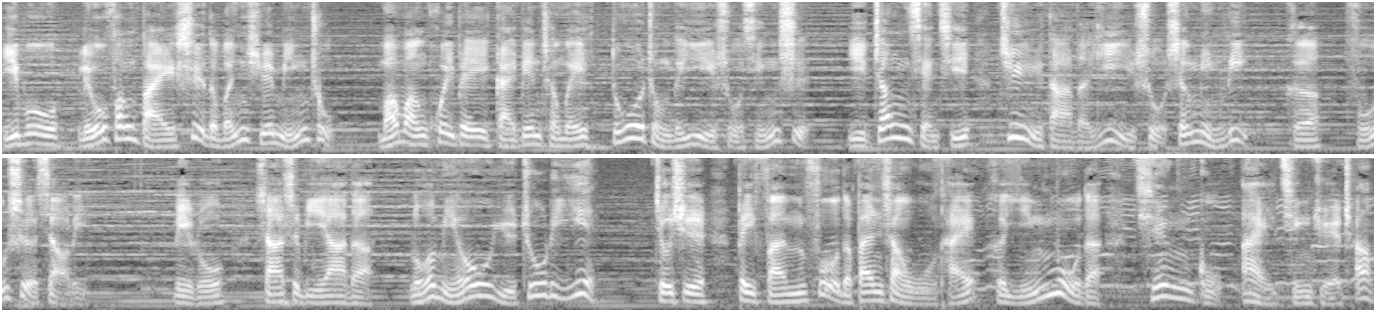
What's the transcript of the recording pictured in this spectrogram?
一部流芳百世的文学名著，往往会被改编成为多种的艺术形式，以彰显其巨大的艺术生命力和辐射效力。例如，莎士比亚的《罗密欧与朱丽叶》，就是被反复的搬上舞台和荧幕的千古爱情绝唱。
